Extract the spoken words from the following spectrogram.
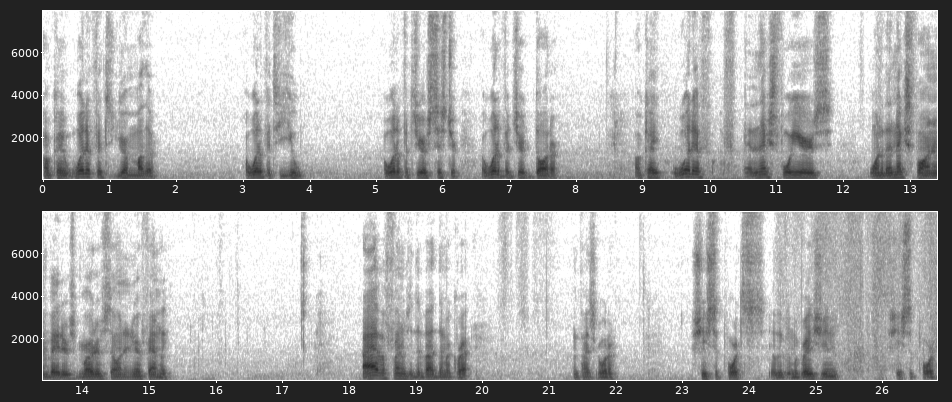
Okay, what if it's your mother? Or what if it's you? Or what if it's your sister? Or what if it's your daughter? Okay, what if in the next four years, one of the next foreign invaders murders someone in your family? I have a friend who's a devout Democrat in Tyson Order. She supports illegal immigration. She supports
